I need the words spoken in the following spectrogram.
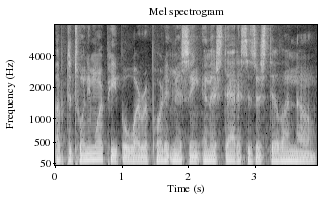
Up to 20 more people were reported missing and their statuses are still unknown.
